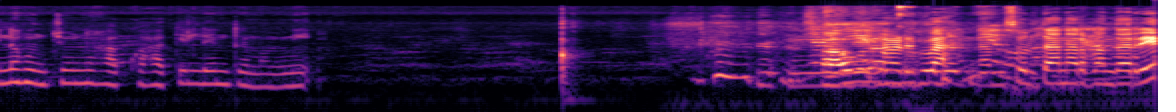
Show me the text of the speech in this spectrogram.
ಇನ್ನು ಹುಣ್ಚುಣ್ಣಿ ಹಾಕೋ ಹಾಕಿಲ್ಲೇನು ರೀ ಮಮ್ಮಿ ನೋಡ್ರಿಪ್ಪ ನಮ್ಮ ಸುಲ್ತಾನರು ಬಂದಾರ್ರಿ.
